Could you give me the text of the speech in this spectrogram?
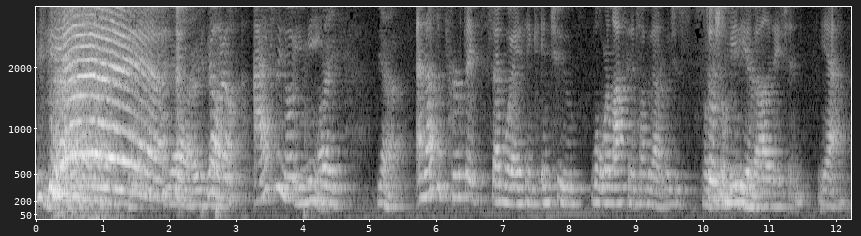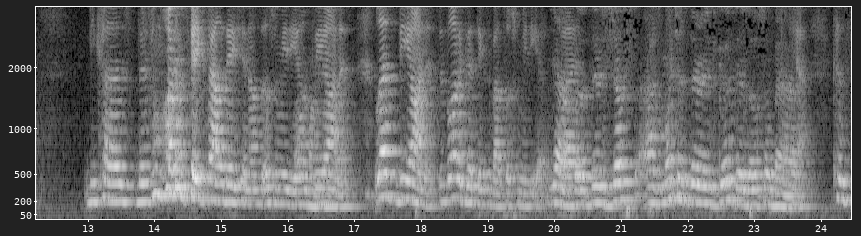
Yeah. Yeah, exactly. No, no. I actually know what you mean. Like, yeah, And that's a perfect segue, I think, into what we're last going to talk about, which is Social social, media. media. validation. Yeah. Because there's a lot of fake validation on social media, Oh let's be God. honest. Let's be honest. There's a lot of good things about social media. yeah. but- But there's just as much as there is good, there's also bad. Yeah, because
